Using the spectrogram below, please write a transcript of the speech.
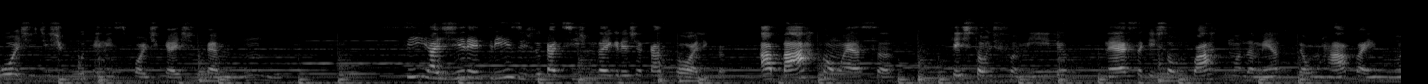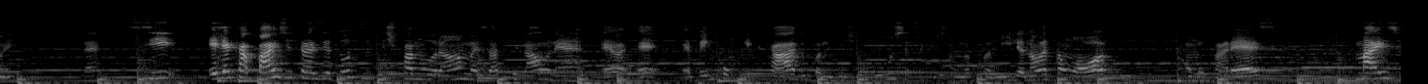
hoje discutem nesse podcast Fé no Mundo se as diretrizes do Catecismo da Igreja Católica abarcam essa questão de família, né? essa questão do quarto mandamento, que é honrar pai e mãe. Né? Se ele é capaz de trazer todos esses panoramas, afinal, né, é, é, é bem complicado quando a gente puxa essa questão da família, não é tão óbvio como parece, mas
